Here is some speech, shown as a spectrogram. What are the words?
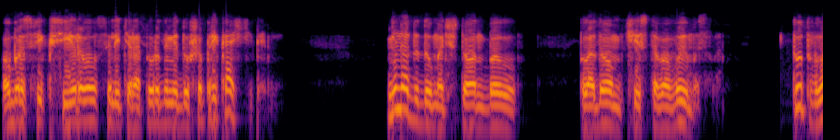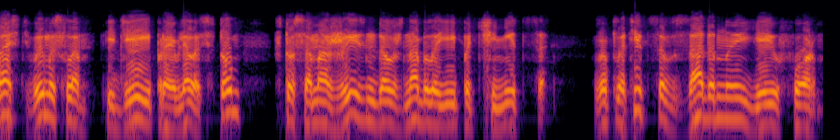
Образ фиксировался литературными душеприказчиками. Не надо думать, что он был плодом чистого вымысла. Тут власть вымысла идеи проявлялась в том, что сама жизнь должна была ей подчиниться, воплотиться в заданную ею форму.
